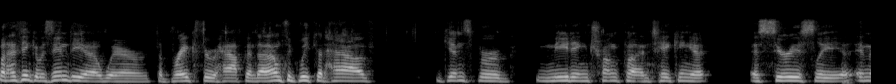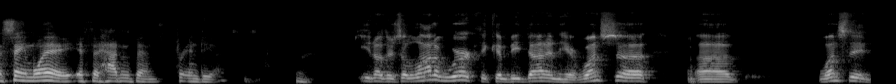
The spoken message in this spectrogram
But I think it was India where the breakthrough happened. I don't think we could have Ginsberg meeting Trungpa and taking it as seriously in the same way if it hadn't been for India. You know, there's a lot of work that can be done in here. Once, uh, uh, once the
